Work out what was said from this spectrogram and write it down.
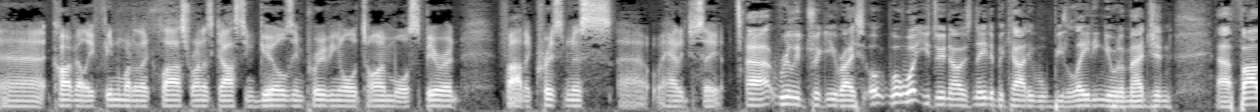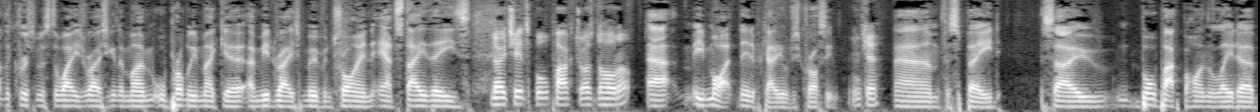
Uh, Kyvalley Finn, one of the class runners, Garston Girls, improving all the time. More Spirit, Father Christmas. Uh, how did you see it? Uh, really tricky race. Uh, what you do know is Nita Bacardi will be leading, you would imagine. Uh, Father Christmas, the way he's racing at the moment, will probably make a, a mid race move and try and outstay these. No chance Ballpark tries to hold up? Uh, he might. Nita Bacardi will just cross him. Okay. Um, for speed. So ballpark behind the leader.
